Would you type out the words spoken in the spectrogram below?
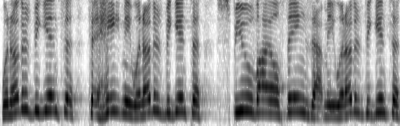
When others begin to, to hate me, when others begin to spew vile things at me, when others begin to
